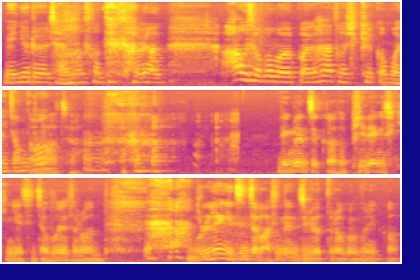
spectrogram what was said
메뉴를 잘못 선택하면 아우 저거 먹을 거 이거 하나 더 시킬 거 뭐 이 정도. 아, 맞아. 어. 냉면집 가서 비냉 시킨 게 진짜 후회스러웠는데 물냉이 진짜 맛있는 집이었더라고요 보니까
